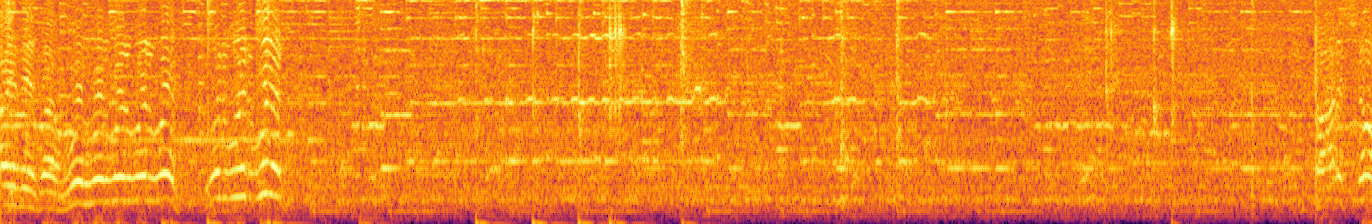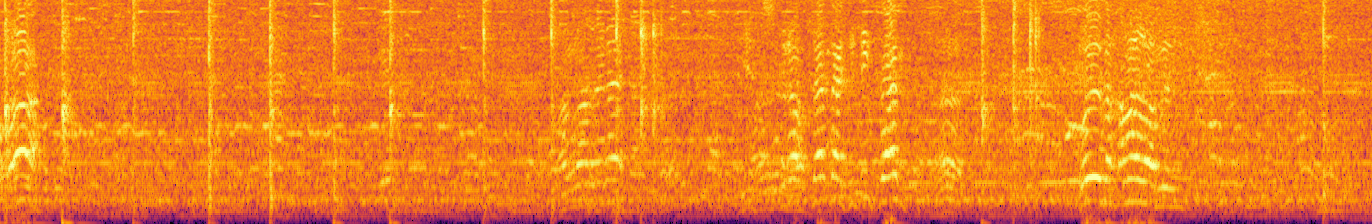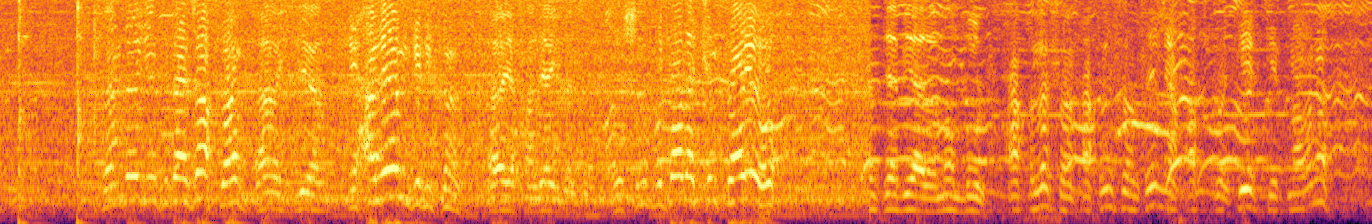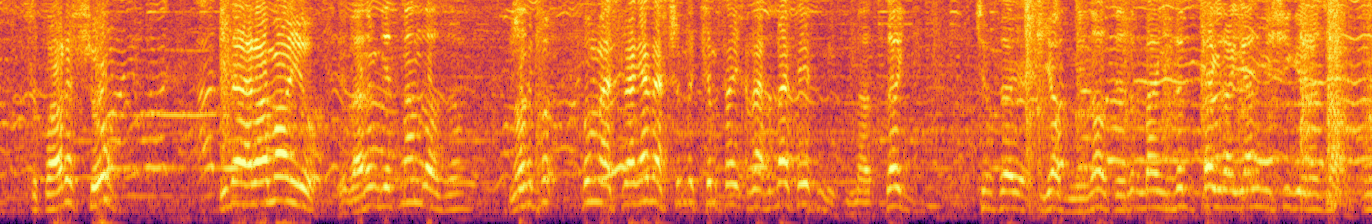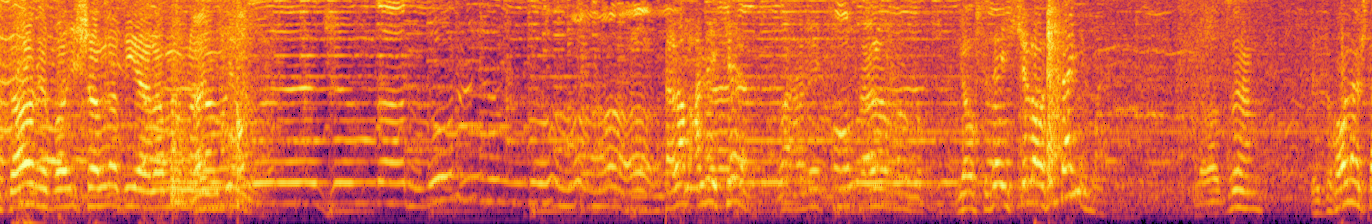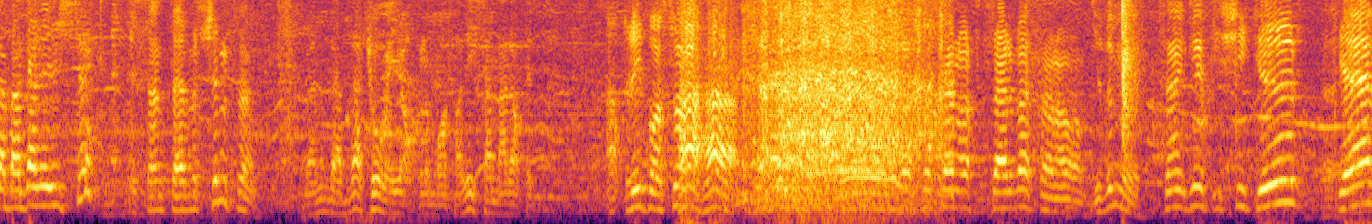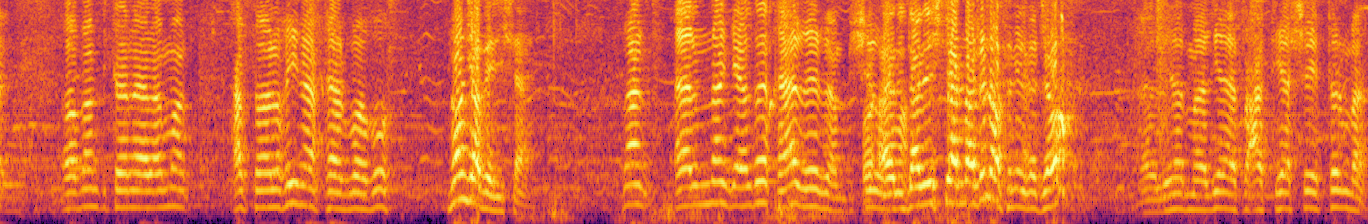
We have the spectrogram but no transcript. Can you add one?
Haydi bak vur vur vur vur vur. Vur vur vur. Sipariş çok ha. Allah öyle yetiştirip sen de gidiysen. Evet. Buyur da Kamal abi. Sen de gün gideceksen, Evet gidiyorum. ihaleye mi gidiyorsun? Evet haleye gideceğim. E şimdi burada da kimse yok. Önce bir eleman bul. Haklısın, haklısın değil mi? Haklı. Git gitmene. Sipariş çok. Bir de eleman yok. E benim gitmem lazım. Şimdi bu, bu mesleğe de şimdi kimse rağbet etmiyor. Meslek kimse yapmıyor. Nasıl dedim ben gidip tekrar gelip işi göreceğim. Bu daha ne var inşallah diye eleman Ben eleman. Selam aleyküm. Ya size işçi lazım değil mi? Lazım. E oğlum işte benden iyi işçi. E sen temirci misin? Benim de burada çok iyi aklım olsa değil sen merak etme. Akli basa. Ha ha. Sen artık serbestsin ağam. Gidin mi? Sen git işi gör, gel. Ben bir tane eleman haftalığıyla karbabı. Ne önce verirsen? Ben elimden geldiği kadar veririm. Bir şey olmaz. Elinden iş gelmedi nasıl edeceğim? Maliye, maliye, erbatiye şey ettirme.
